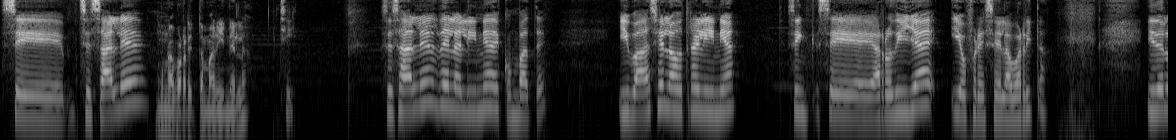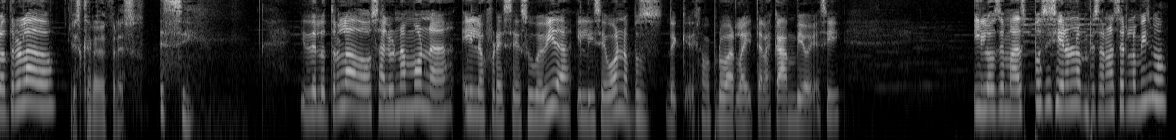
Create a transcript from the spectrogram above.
se, se sale, Una barrita marinela. sí, se sale de la línea de combate y va hacia la otra línea, se, se arrodilla y ofrece la barrita. Y del otro lado, Es que era de fresas. sí. Y del otro lado sale una mona y le ofrece su bebida. Y le dice, bueno, pues de que déjame probarla y te la cambio y así. Y los demás pues hicieron lo, empezaron a hacer lo mismo.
